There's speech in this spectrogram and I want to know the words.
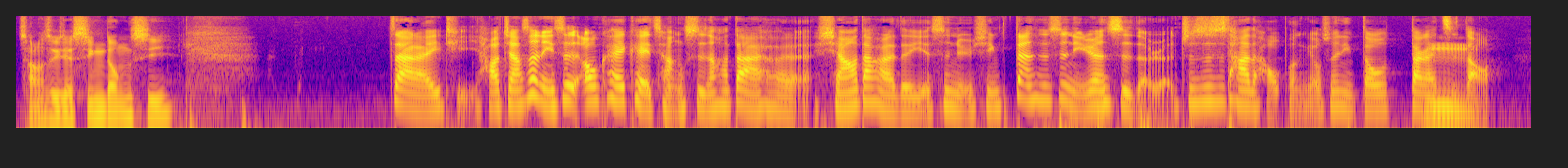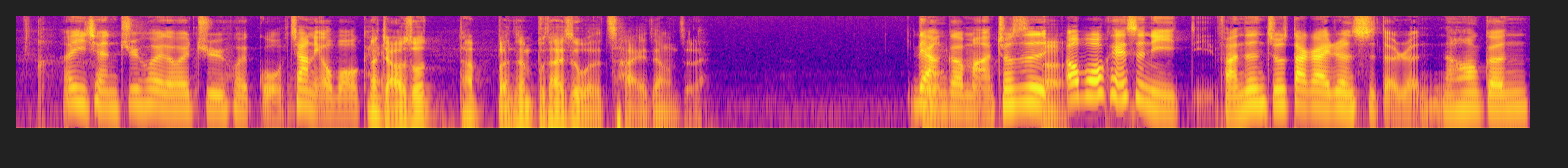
尝试一些新东西。再来一题，好，假设你是 OK 可以尝试，然后带回来，想要带回来的也是女性，但是是你认识的人，就是是他的好朋友，所以你都大概知道。那、嗯、以前聚会都会聚会过，这样你 O 不 OK？那假如说他本身不太是我的菜，这样子嘞？两个嘛，就是 O 不 OK 是你反正就是大概认识的人，然后跟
